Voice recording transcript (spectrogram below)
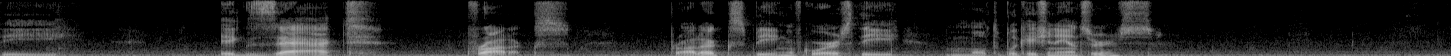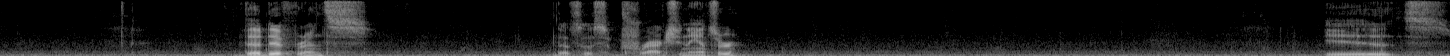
the exact products. Products being, of course, the multiplication answers, the difference, that's a subtraction answer, is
